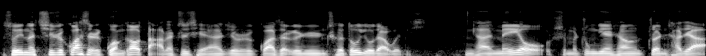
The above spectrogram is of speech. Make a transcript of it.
所以呢，其实瓜子儿广告打的之前啊，就是瓜子儿跟人人车都有点问题。你看，没有什么中间商赚差价，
